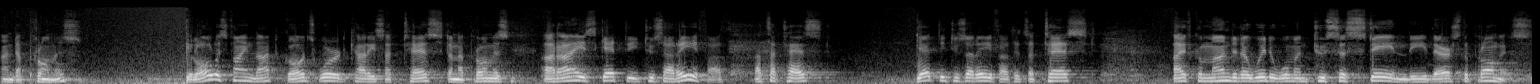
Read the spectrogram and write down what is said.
and a promise. You'll always find that God's word carries a test and a promise. Arise, get thee to Zarephath. That's a test. Get thee to Zarephath. It's a test. I've commanded a widow woman to sustain thee. There's the promise.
